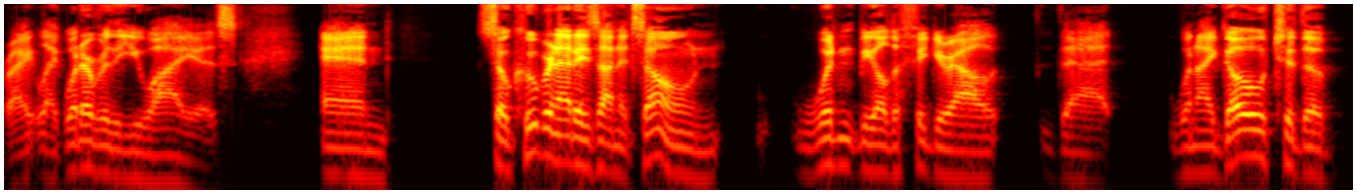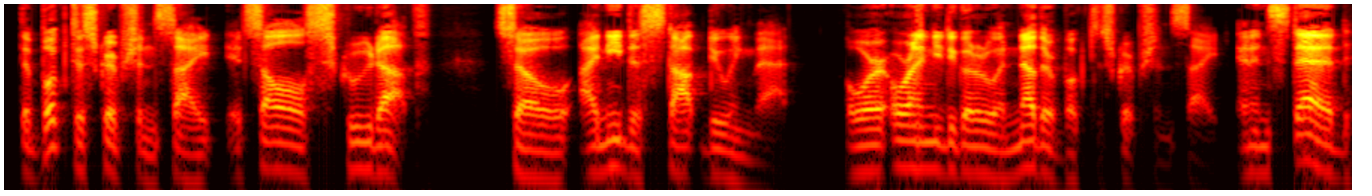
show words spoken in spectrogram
right? Like whatever the ui is. And so kubernetes on its own wouldn't be able to figure out that when i go to the the book description site it's all screwed up. So i need to stop doing that or or i need to go to another book description site and instead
